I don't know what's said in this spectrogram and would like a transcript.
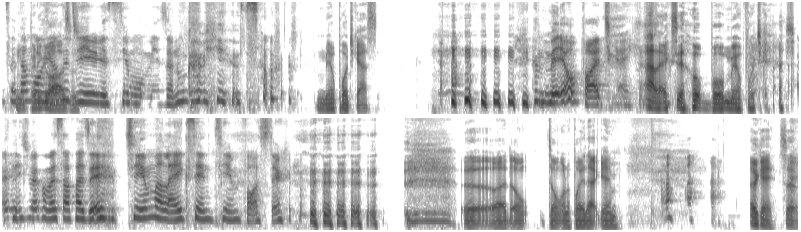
Você tá morrendo perigosa. de ciúmes, eu nunca vi isso. Meu podcast. Meu podcast. Alexia roubou meu podcast. A gente vai começar a fazer Team Alex e Team Foster. uh, I don't don't want to play that game. Okay, so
